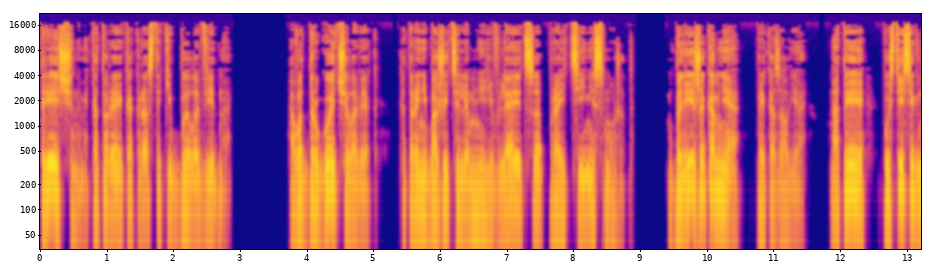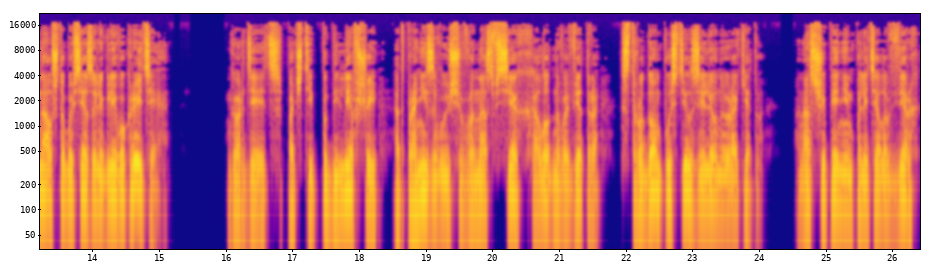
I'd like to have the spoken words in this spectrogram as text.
трещинами, которые как раз-таки было видно. А вот другой человек, который небожителем не является, пройти не сможет. «Ближе ко мне!» — приказал я. «А ты пусти сигнал, чтобы все залегли в укрытие!» Гвардеец, почти побелевший от пронизывающего нас всех холодного ветра, с трудом пустил зеленую ракету. Она с шипением полетела вверх.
